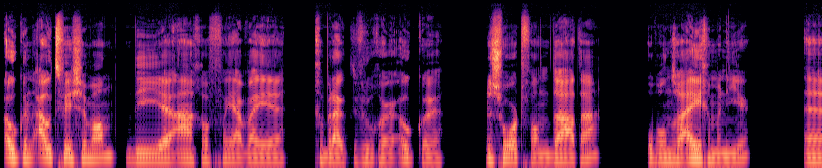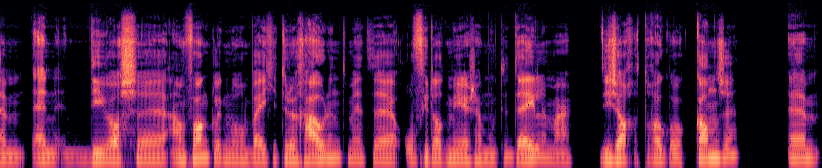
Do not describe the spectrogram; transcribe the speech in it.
ook een oud visserman die aangaf van, ja, wij gebruikten vroeger ook een soort van data op onze eigen manier. Um, en die was aanvankelijk nog een beetje terughoudend met of je dat meer zou moeten delen, maar die zag toch ook wel kansen. Um,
